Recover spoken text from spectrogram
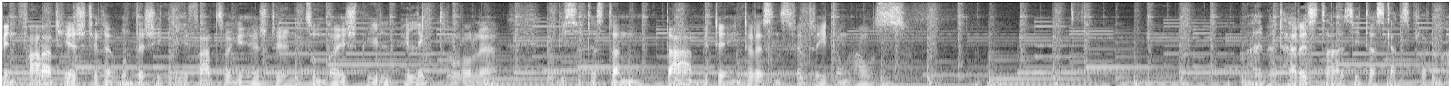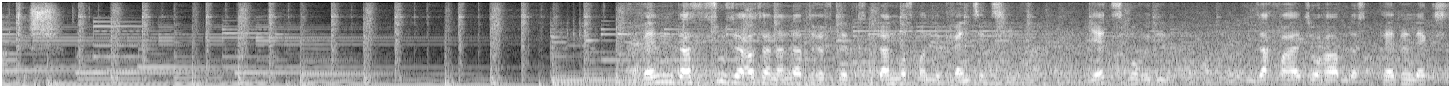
Wenn Fahrradhersteller unterschiedliche Fahrzeuge herstellen, zum Beispiel Elektroroller, wie sieht es dann da mit der Interessensvertretung aus? Albert Harrester sieht das ganz pragmatisch. Wenn das zu sehr auseinanderdriftet, dann muss man eine Grenze ziehen. Jetzt, wo wir den Sachverhalt so haben, dass Pedelecs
